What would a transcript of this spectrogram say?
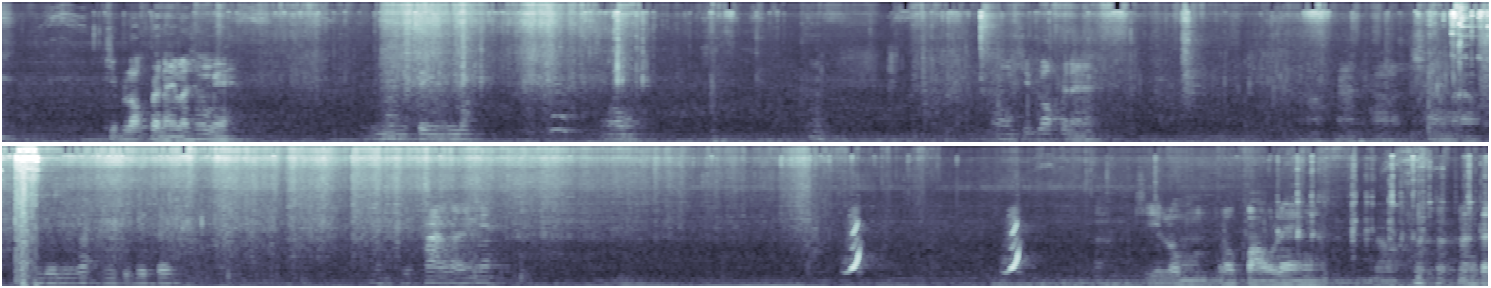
ๆจิบล็อกไปไหนแล้วช่างเมย์มันติงมันบ่โอ้เอาจิบล็อกไปไหนเอางานเข้าแล้วช่างเราเดี๋ยวนี้ละมันติดไปเซ็ตจิบข้างก่อนนี่เนี่ย ขี้ลมเราเป่าแรงนะครับ เนาะมันก็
